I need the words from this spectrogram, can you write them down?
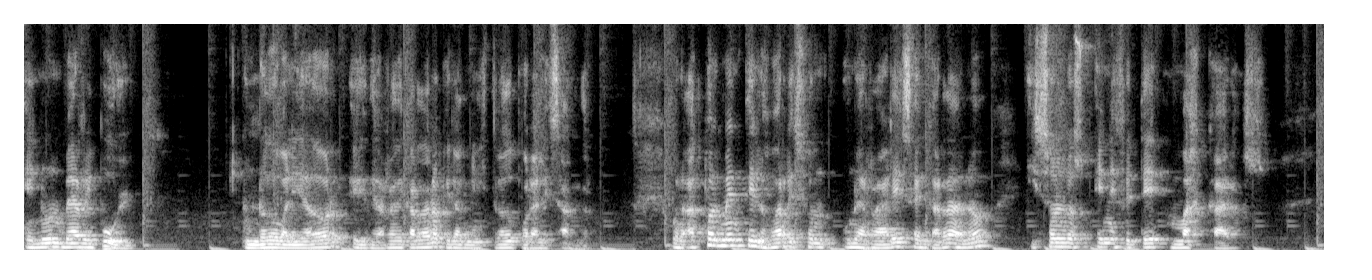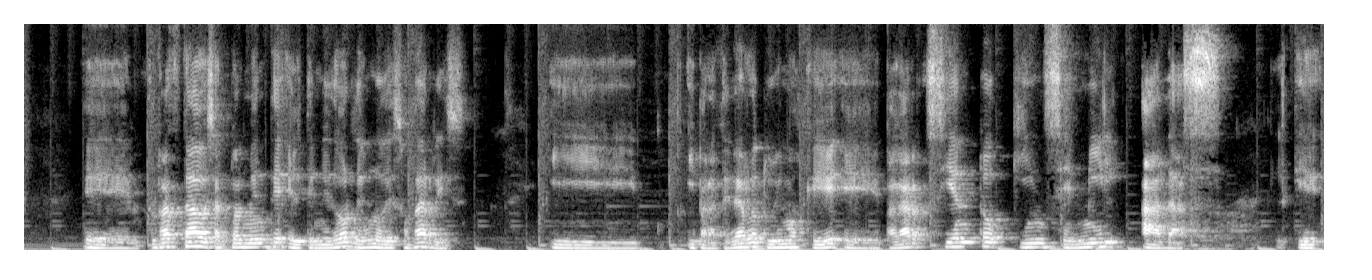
en un berry pool, un nodo validador de la red de Cardano que era administrado por Alessandro. Bueno, actualmente los berries son una rareza en Cardano y son los NFT más caros. Eh, es actualmente el tenedor de uno de esos berries. Y, para tenerlo tuvimos que eh, pagar 115 mil hadas, que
